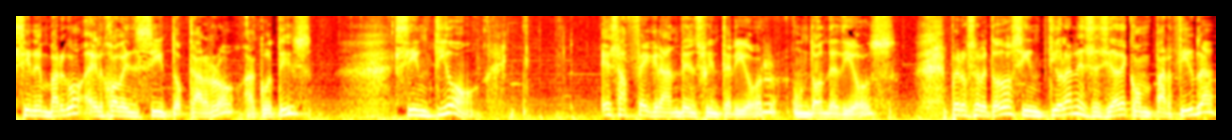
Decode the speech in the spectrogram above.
Sin embargo, el jovencito Carlo Acutis sintió esa fe grande en su interior, un don de Dios, pero sobre todo sintió la necesidad de compartirla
